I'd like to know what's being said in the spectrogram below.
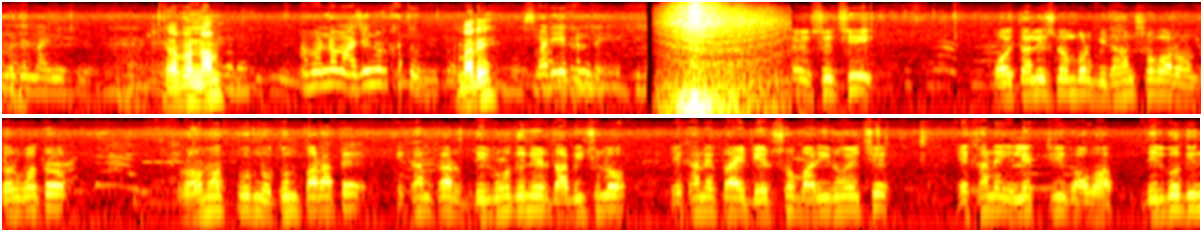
আমাদের লাইনের জন্য। আপনার নাম? আমার নাম আজিনুর খাতুন। বাড়ি? বাড়ি এখানটায়। এসেছি পঁয়তাল্লিশ নম্বর বিধানসভার অন্তর্গত রহমতপুর নতুন পাড়াতে। এখানকার দীর্ঘদিনের দাবি ছিল, এখানে প্রায় দেড়শো বাড়ি রয়েছে। এখানে ইলেকট্রিক অভাব। দীর্ঘদিন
